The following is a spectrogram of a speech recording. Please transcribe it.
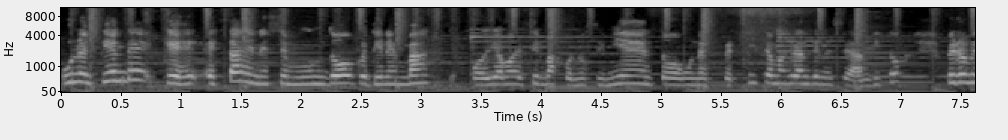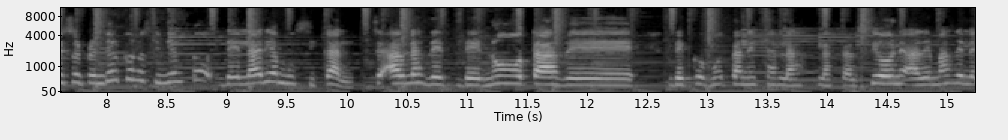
uno entiende que estás en ese mundo, que tienes más, podríamos decir, más conocimiento, una experticia más grande en ese ámbito, pero me sorprendió el conocimiento del área musical. O sea, hablas de, notas, de, cómo están hechas las, canciones, además de la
